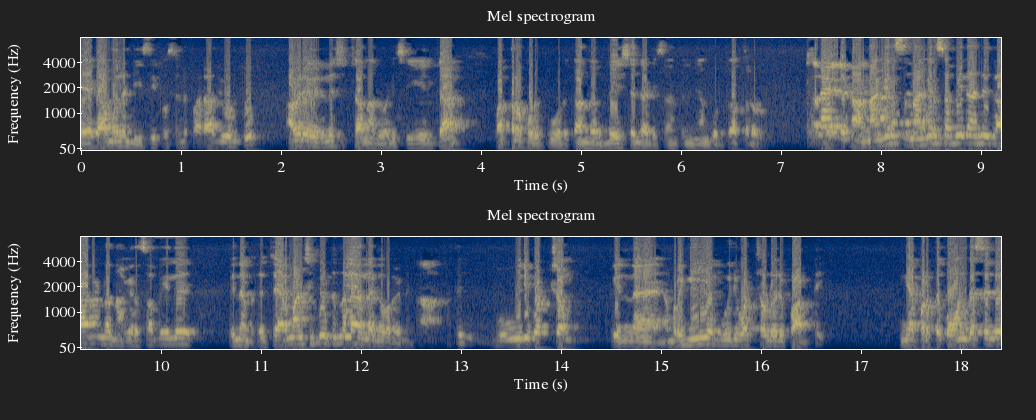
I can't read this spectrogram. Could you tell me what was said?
രേഖാമൂലം ഡി സി പ്രസിഡന്റ് പരാതി കൊടുത്തു. അവരെ പേരിൽ ശിക്ഷാ നടപടി സ്വീകരിക്കാൻ പത്രക്കുറിപ്പ് കൊടുക്കാൻ നിർദ്ദേശത്തിന്റെ അടിസ്ഥാനത്തിൽ ഞാൻ കൊടുത്തു അത്രേ ഉള്ളൂ. ആ നഗര നഗരസഭയിൽ അതിന് കാരണമുണ്ട്. നഗരസഭയിൽ പിന്നെ ചെയർമാൻഷിപ്പ് കിട്ടുന്നില്ല അല്ലെന്ന് പറയുന്നത്. അത് ഭൂരിപക്ഷം പിന്നെ മൃഗീയ ഭൂരിപക്ഷമുള്ള ഒരു പാർട്ടി. ഇങ്ങപ്പുറത്ത് കോൺഗ്രസിന്റെ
